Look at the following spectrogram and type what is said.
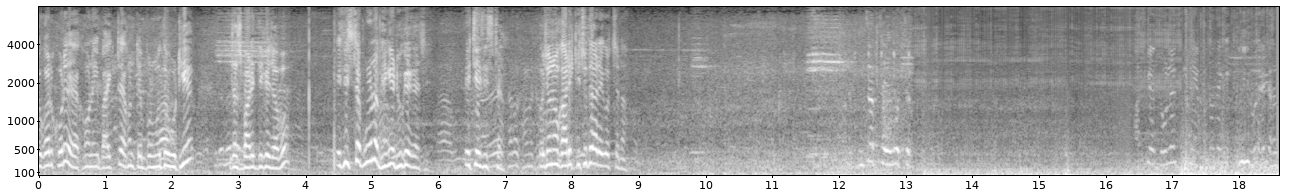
জোগাড় করে এখন এই বাইকটা এখন টেম্পোর মধ্যে উঠিয়ে জাস্ট বাড়ির দিকে যাব। চেসিসটা পুরো না ভেঙে ঢুকে গেছে এই চেসিসটা ওই জন্য গাড়ি কিছুতে আর এগোচ্ছে না। আজকে দোলের দিনে কোথা থেকে কি হয়ে গেল?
